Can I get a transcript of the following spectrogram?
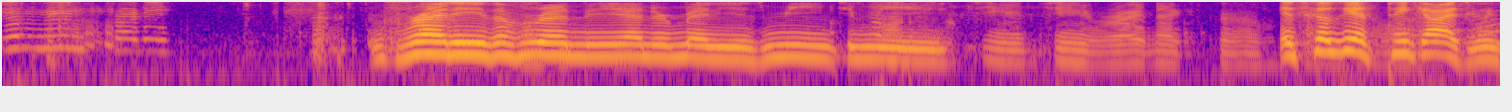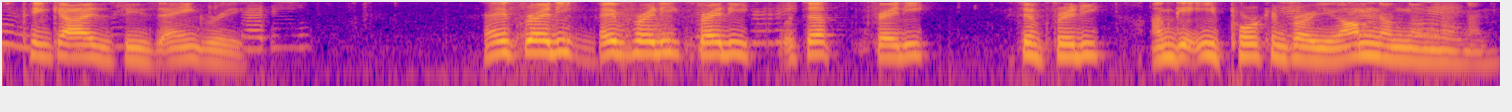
You're mean, Freddy. Freddy the friendly Enderman is mean to me. TNT right next to him. It's cause he has pink eyes. When he's pink eyes, he's angry. Hey, Freddy. Hey, Freddy. Freddy. What's up, Freddy? What's up, Freddy? I'm gonna eat pork in front of you. Um, nom nom nom nom.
